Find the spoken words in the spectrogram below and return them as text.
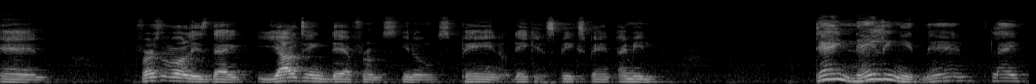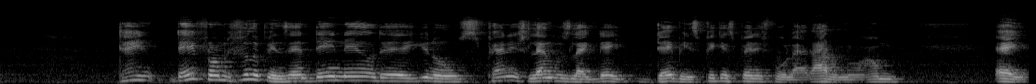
and first of all is like y'all think they're from you know Spain they can speak Spain. I mean they nailing it, man. Like they they from the Philippines and they nail the you know Spanish language like they they been speaking Spanish for like I don't know. Um, hey,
